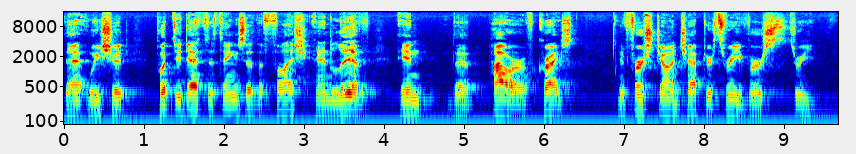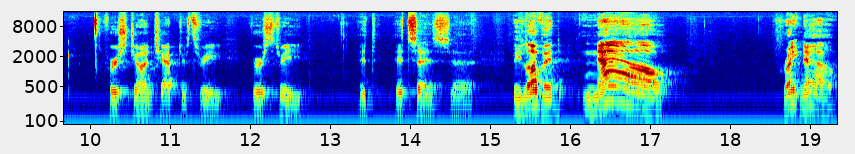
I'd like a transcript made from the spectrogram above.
that we should put to death the things of the flesh and live in the power of Christ. In 1 John chapter 3 verse 3. 1 John chapter 3 verse 3 it it says uh, beloved now right now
